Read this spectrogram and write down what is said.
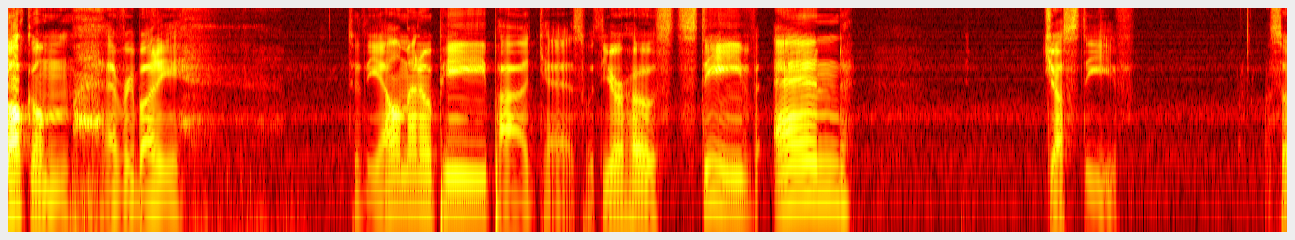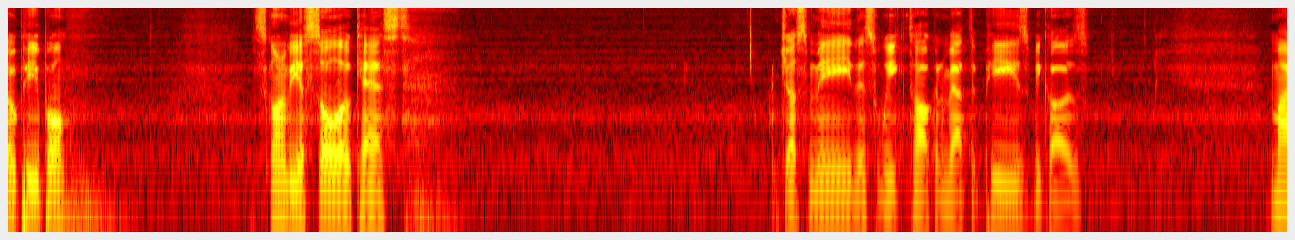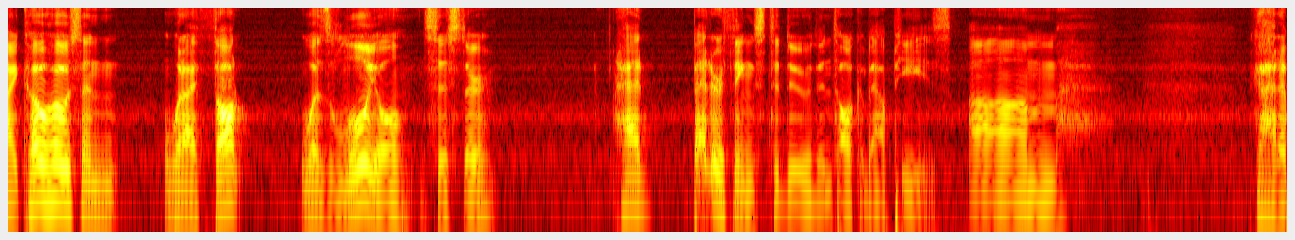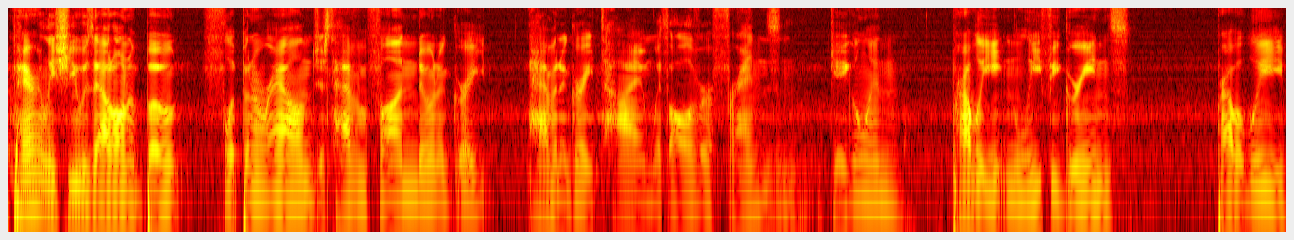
Welcome, everybody, to the LMNOP podcast with your hosts, Steve and just Steve. So, people, it's going to be a solo cast. Just me this week talking about the peas because my co host and what I thought was loyal sister had better things to do than talk about peas. Um God, apparently she was out on a boat flipping around, just having fun, doing a great having a great time with all of her friends and giggling, probably eating leafy greens, probably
